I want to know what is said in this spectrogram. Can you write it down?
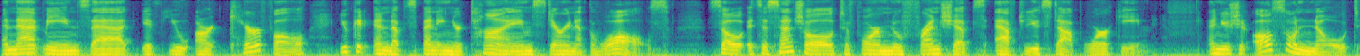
And that means that if you aren't careful, you could end up spending your time staring at the walls. So it's essential to form new friendships after you stop working. And you should also note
